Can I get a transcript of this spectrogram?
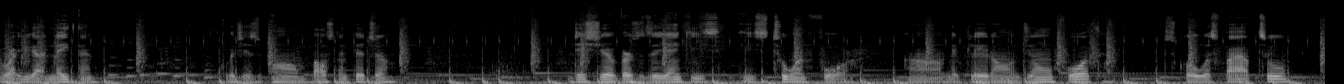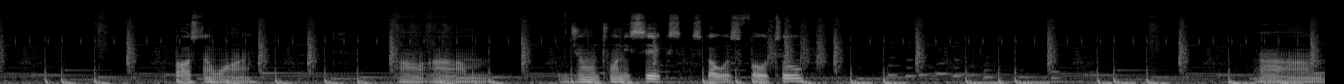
right, you got Nathan, which is um Boston pitcher. This year versus the Yankees, he's two and four. Um, they played on June fourth. Score was five two. Boston won. On um, June 26, score was 4 2. Um,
